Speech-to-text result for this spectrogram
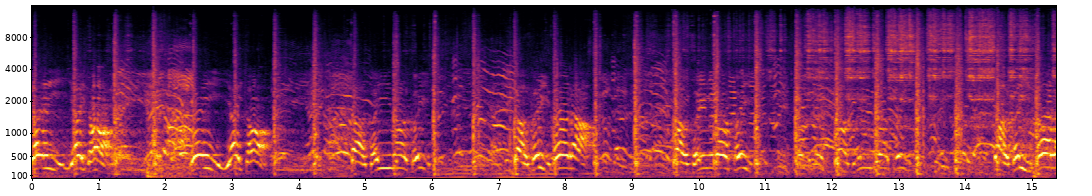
要一，上可以了，可以。上可以喝啦，上可以的，可以。上可以的，可以。上可以喝啦，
